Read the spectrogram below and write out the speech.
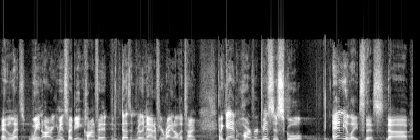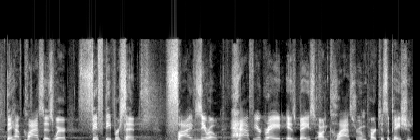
and let's win arguments by being confident. And it doesn't really matter if you're right all the time. And again, Harvard Business School emulates this. Uh, they have classes where 50%, five zero, half your grade is based on classroom participation.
